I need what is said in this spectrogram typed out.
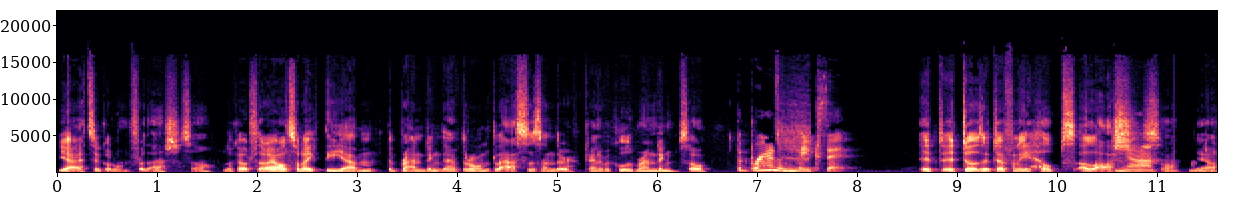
yeah, it's a good one for that. So look out for that. I also like the um the branding. They have their own glasses, and they're kind of a cool branding. So The branding makes it. it it does. It definitely helps a lot. Yeah. So yeah.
